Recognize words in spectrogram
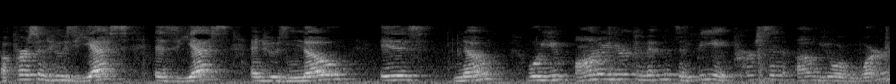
A person whose yes is yes and whose no is no. Will you honor your commitments and be a person of your word?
